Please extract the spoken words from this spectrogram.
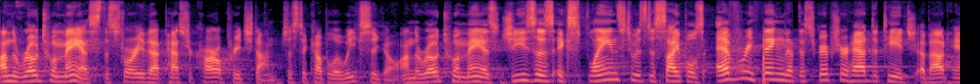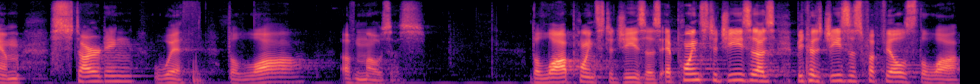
On the road to Emmaus, the story that Pastor Carl preached on just a couple of weeks ago, on the road to Emmaus, Jesus explains to his disciples everything that the scripture had to teach about him, starting with the law of Moses. The law points to Jesus. It points to Jesus because Jesus fulfills the law.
